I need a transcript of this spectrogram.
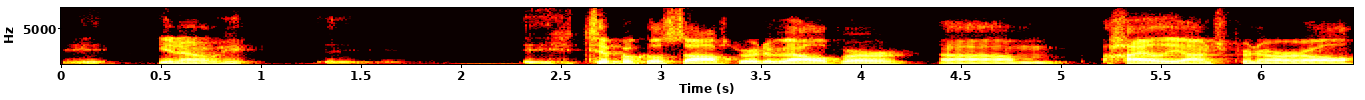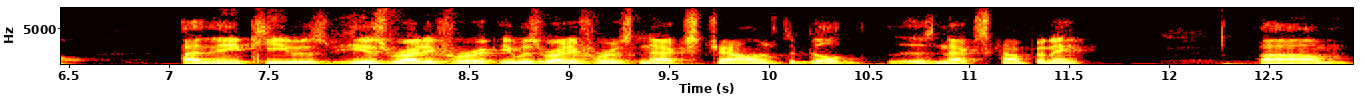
you know, he, he typical software developer, um, highly entrepreneurial. I think he was he was ready for he was ready for his next challenge to build his next company. Um,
